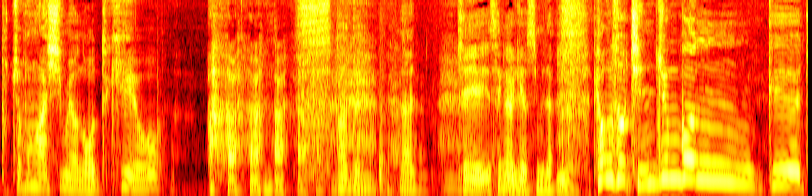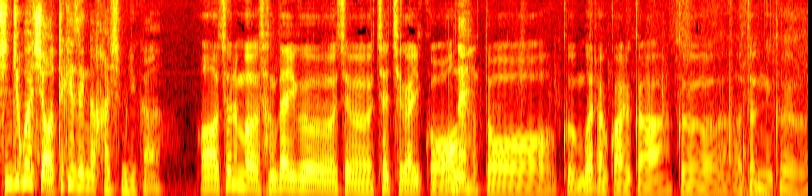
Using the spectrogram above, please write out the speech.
부정하시면 어떻게 해요? 아, 네. 아, 제 생각이었습니다. 예, 예. 평소 진중권 그 진중권 씨 어떻게 생각하십니까? 어, 저는 뭐 상당히 그, 저, 재치가 있고, 네. 또, 그, 뭐라고 할까, 그, 어떤 그,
